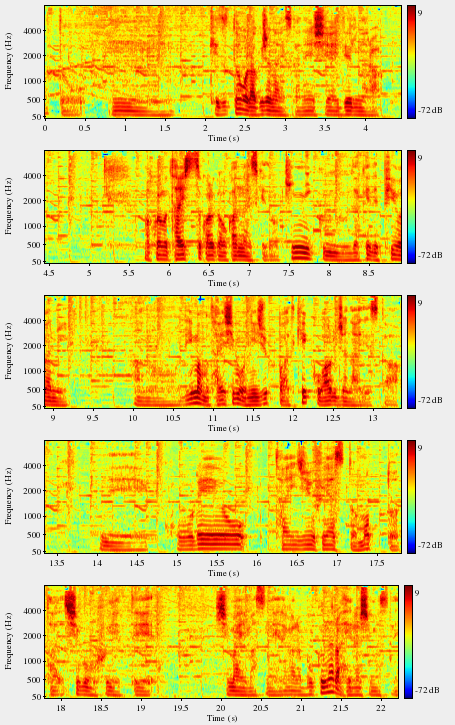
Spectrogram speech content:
あとうん削った方が楽じゃないですかね。試合出るなら。まあこれも体質とかあるか分かんないですけど筋肉だけでピュアにあので今も体脂肪20%って結構あるじゃないですか。でこれを体重増やすともっと体脂肪増えてしまいますね。だから僕なら減らしますね。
